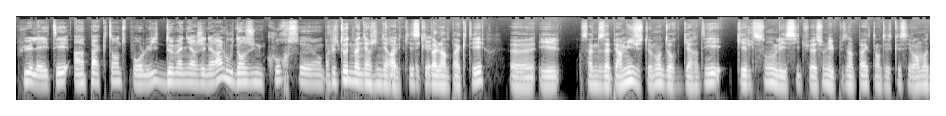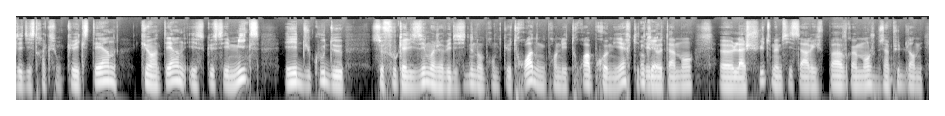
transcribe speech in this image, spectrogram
plus elle a été impactante pour lui de manière générale ou dans une course en particulier? Plutôt de manière générale, Ouais, qu'est-ce qui va l'impacter Et ça nous a permis justement de regarder quelles sont les situations les plus impactantes. Est-ce que c'est vraiment des distractions que externes, que internes? Est-ce que c'est mix Et du coup, de se focaliser, moi j'avais décidé d'en prendre que trois, donc prendre les trois premières, qui étaient notamment euh, la chute, même si ça arrive pas vraiment, je me souviens plus de l'ordre, mais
